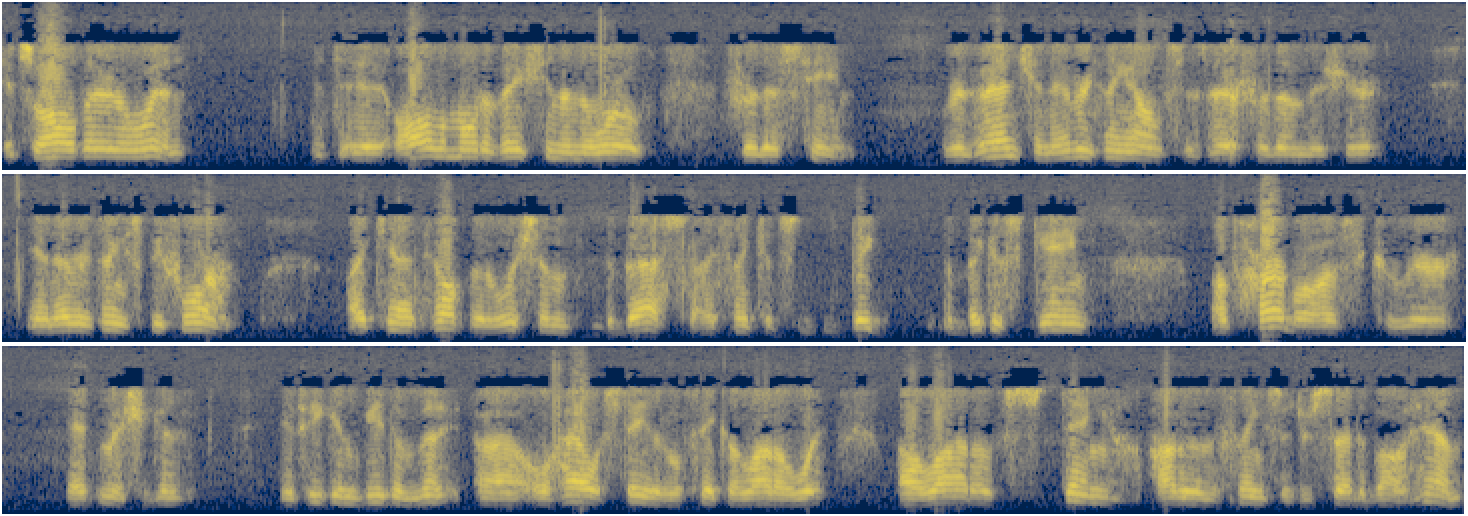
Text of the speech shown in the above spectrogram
It's all there to win. Uh, all the motivation in the world for this team. Revenge and everything else is there for them this year, and everything's before them. I can't help but wish them the best. I think it's big, the biggest game of Harbaugh's career at Michigan. If he can beat them, uh, Ohio State, it'll take a lot of a lot of sting out of the things that are said about him.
